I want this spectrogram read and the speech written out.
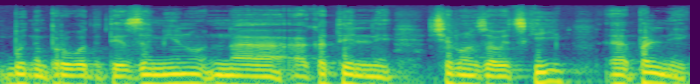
будемо проводити заміну на е, котельні Червонозаводський е, пальник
